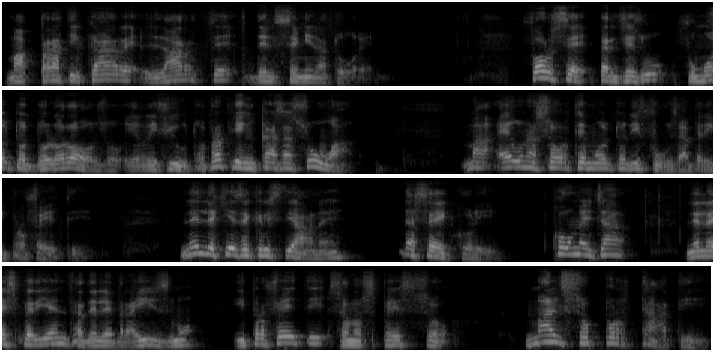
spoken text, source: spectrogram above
ma praticare l'arte del seminatore. Forse per Gesù fu molto doloroso il rifiuto, proprio in casa sua, ma è una sorte molto diffusa per i profeti. Nelle chiese cristiane, da secoli, come già nell'esperienza dell'ebraismo, i profeti sono spesso mal sopportati,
